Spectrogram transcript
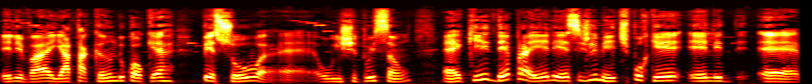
ele vai atacando qualquer pessoa é, ou instituição é, que dê para ele esses limites, porque ele é,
